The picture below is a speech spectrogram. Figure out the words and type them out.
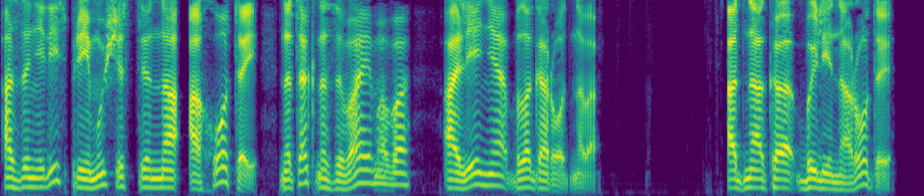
а занялись преимущественно охотой на так называемого оленя благородного. Однако были народы,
